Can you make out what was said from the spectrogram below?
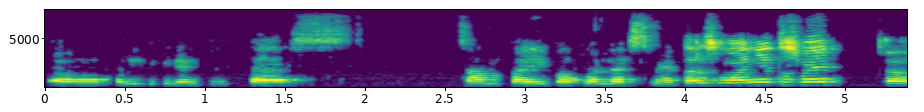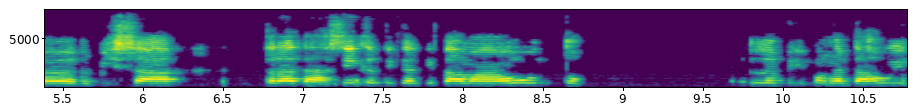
uh, politik identitas sampai Papua Lives Matter semuanya itu sebenarnya uh, bisa teratasi ketika kita mau untuk lebih mengetahui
